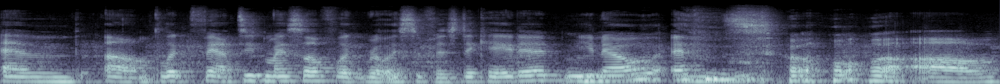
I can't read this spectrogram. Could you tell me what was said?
and um, like fancied myself like really sophisticated, you know. And so, um,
